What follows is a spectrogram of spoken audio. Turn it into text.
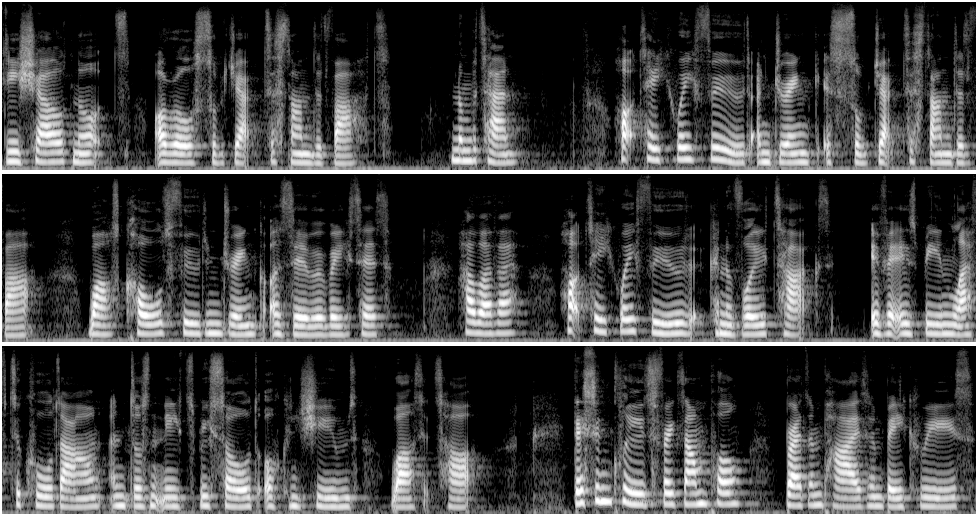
deshelled nuts are all subject to standard VAT. Number 10. Hot takeaway food and drink is subject to standard VAT, whilst cold food and drink are zero rated. However, hot takeaway food can avoid tax if it is being left to cool down and doesn't need to be sold or consumed whilst it's hot. This includes, for example, bread and pies in bakeries.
